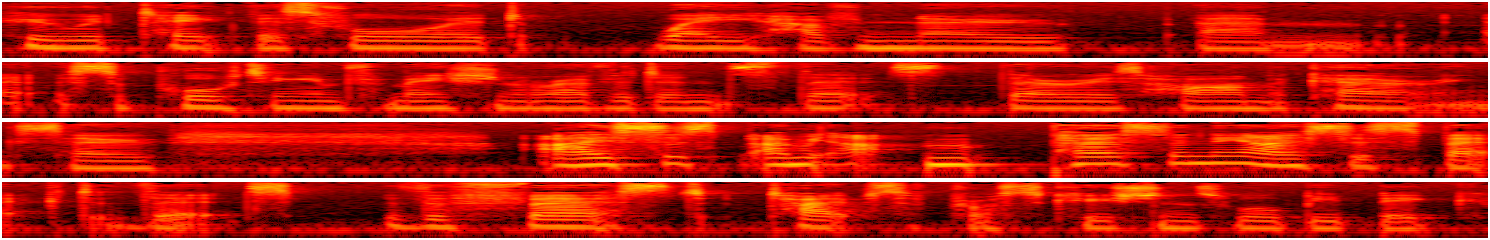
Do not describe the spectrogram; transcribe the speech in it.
who would take this forward where you have no um, supporting information or evidence that there is harm occurring. So. I, sus- I mean, personally, I suspect that the first types of prosecutions will be big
